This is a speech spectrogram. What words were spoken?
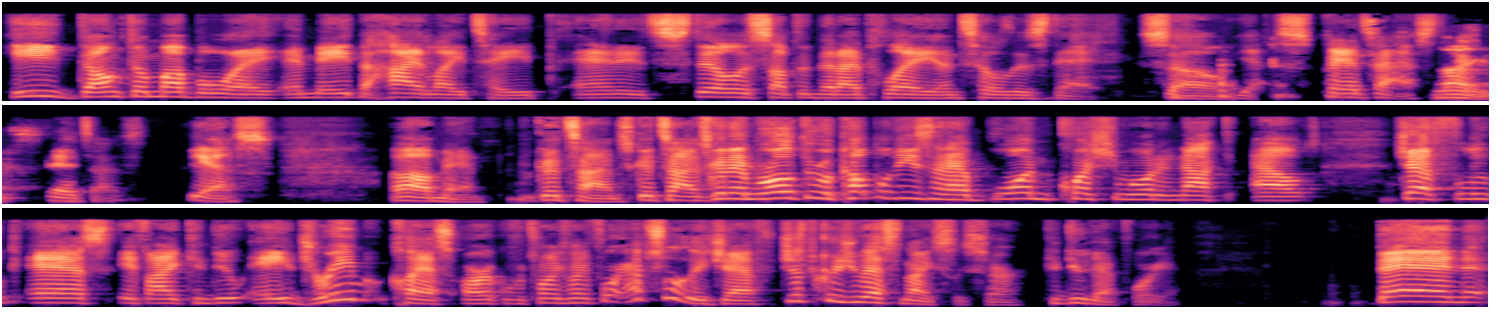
He dunked on my boy and made the highlight tape, and it still is something that I play until this day. So yes, fantastic, nice, fantastic. Yes. Oh man, good times, good times. Going to roll through a couple of these, and I have one question we want to knock out. Jeff Luke asks if I can do a dream class article for 2024. Absolutely, Jeff. Just because you asked nicely, sir, can do that for you. Ben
